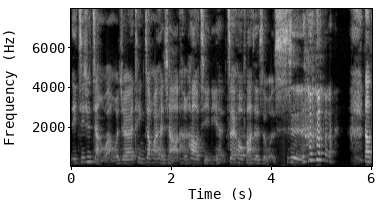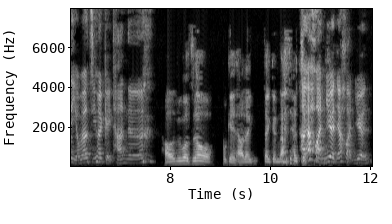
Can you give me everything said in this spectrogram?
你继续讲完，我觉得听众会很想很好奇，你最后发生什么事，到底有没有机会给他呢？好，如果之后我给他，再再跟大家讲，要还愿，要还愿。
